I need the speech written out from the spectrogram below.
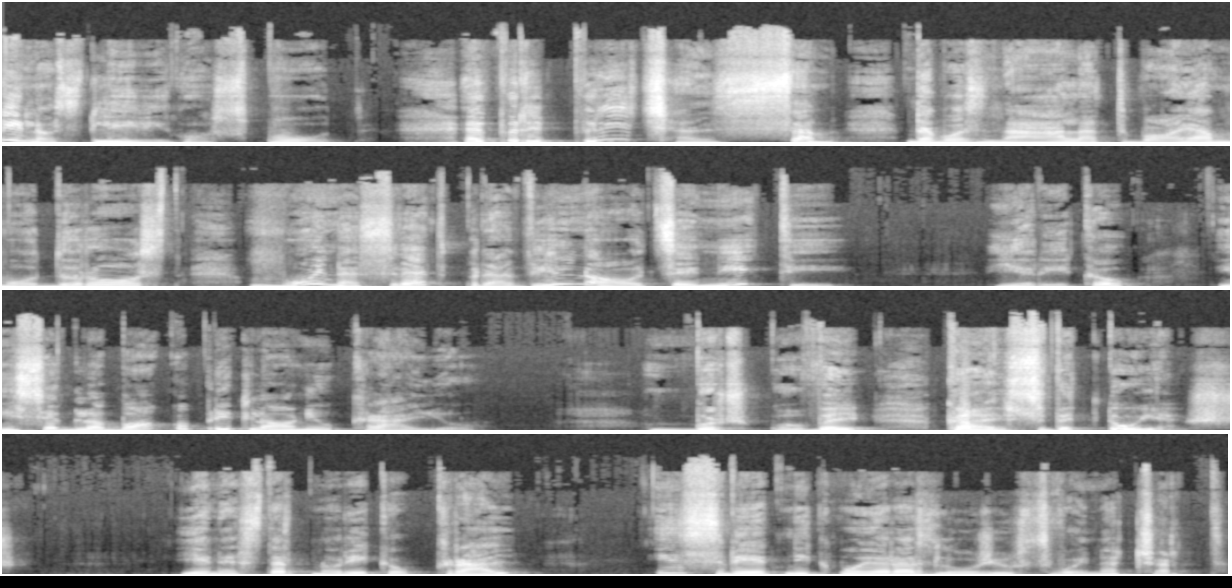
milostljivi gospod. Pripričan sem, da bo znala tvoja modrost moj nasvet pravilno oceniti, je rekel in se globoko priklonil kralju. Boš povej, kaj svetuješ? je nestrpno rekel kralj in svetnik mu je razložil svoj načrt.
